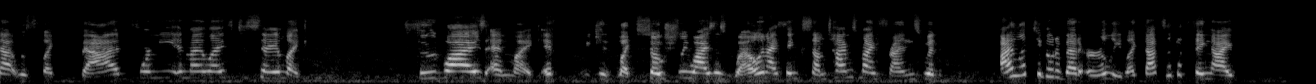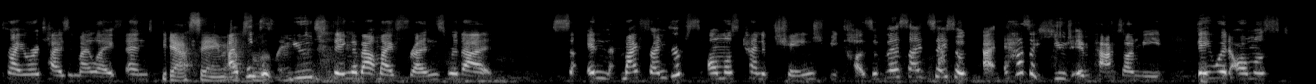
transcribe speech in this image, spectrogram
that was like bad for me in my life to say, like food wise and like if we could like socially wise as well. And I think sometimes my friends would, I like to go to bed early. Like that's like a thing I prioritize in my life. And yeah, same. Absolutely. I think the huge thing about my friends were that and my friend groups almost kind of changed because of this i'd say so it has a huge impact on me they would almost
